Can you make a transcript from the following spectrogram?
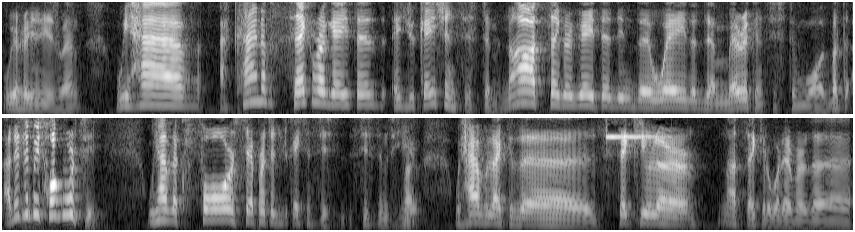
We're here in Israel. We have a kind of segregated education system. Not segregated in the way that the American system was, but a little bit Hogwartsy. We have like four separate education sys- systems here. Right. We have like the secular, not secular, whatever, the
